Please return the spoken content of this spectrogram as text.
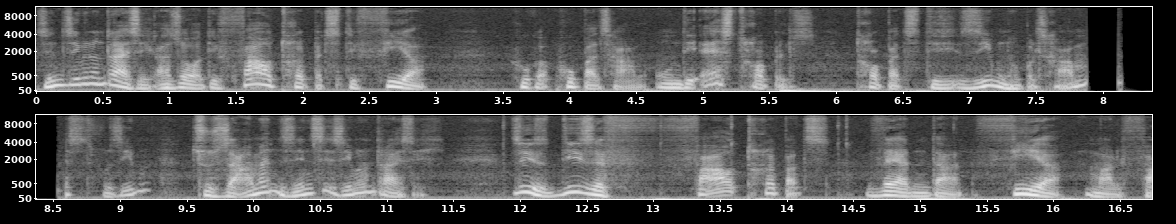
sind 37. Also die V-Tröpets, die 4 Huppels haben und die S-Tröpets, die 7 Huppels haben, ist für 7, zusammen sind sie 37. Siehst, diese V-Tröpets werden dann 4 mal V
